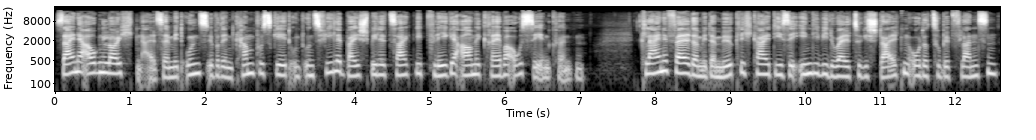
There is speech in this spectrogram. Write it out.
Seine Augen leuchten, als er mit uns über den Campus geht und uns viele Beispiele zeigt, wie pflegearme Gräber aussehen könnten. Kleine Felder mit der Möglichkeit, diese individuell zu gestalten oder zu bepflanzen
